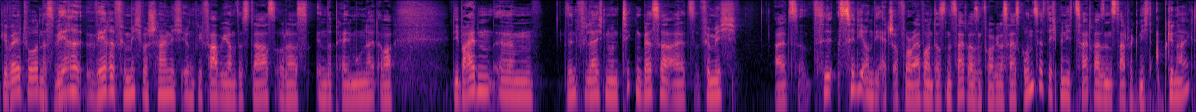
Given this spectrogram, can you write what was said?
gewählt worden. Das wäre, wäre für mich wahrscheinlich irgendwie Far Beyond the Stars oder In the Pale Moonlight, aber die beiden ähm, sind vielleicht nur einen Ticken besser als für mich als City on the Edge of Forever und das ist eine Zeitreisenfolge. Das heißt, grundsätzlich bin ich Zeitreisen in Star Trek nicht abgeneigt.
